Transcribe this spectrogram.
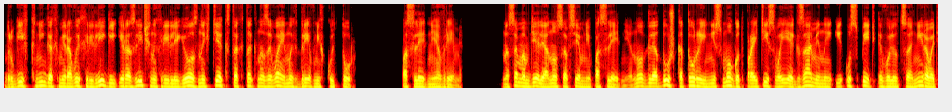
других книгах мировых религий и различных религиозных текстах так называемых древних культур. Последнее время. На самом деле оно совсем не последнее, но для душ, которые не смогут пройти свои экзамены и успеть эволюционировать,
